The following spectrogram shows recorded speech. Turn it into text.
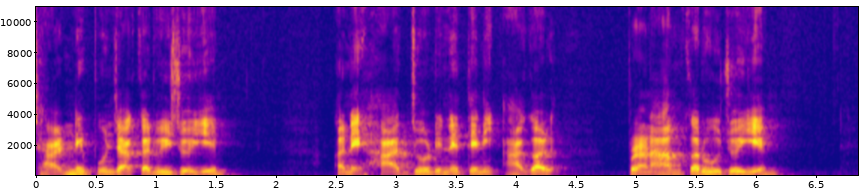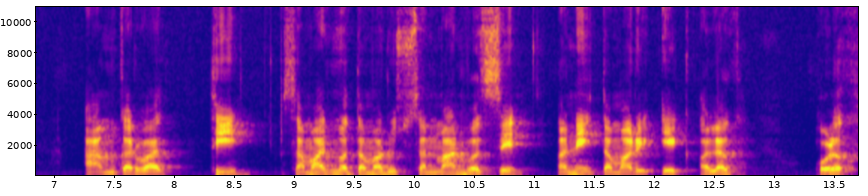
ઝાડની પૂજા કરવી જોઈએ. અને હાથ જોડીને તેની આગળ પ્રણામ કરવું જોઈએ. આમ કરવાથી સમાજમાં તમારું સન્માન વધશે અને તમારી એક અલગ ઓળખ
